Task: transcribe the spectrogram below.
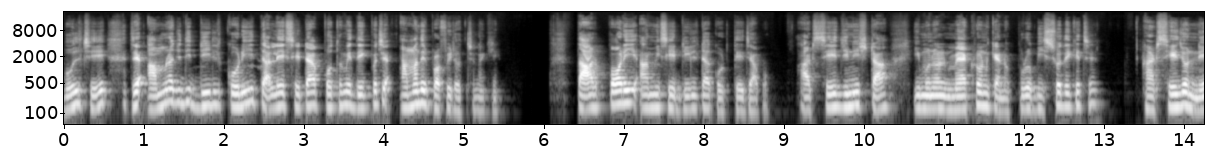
বলছে যে, "আমরা যদি ডিল করি তাহলে সেটা প্রথমে দেখব যে আমাদের প্রফিট হচ্ছে নাকি। তারপরেই আমি সেই ডিলটা করতে যাব।" আর সেই জিনিসটা ইমানুয়েল ম্যাক্রন কেন পুরো বিশ্ব দেখেছে। আর সেই জন্যে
